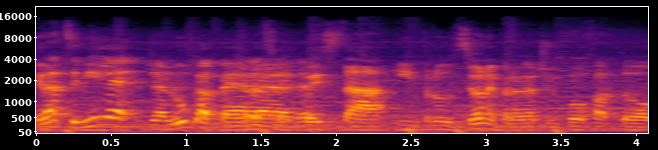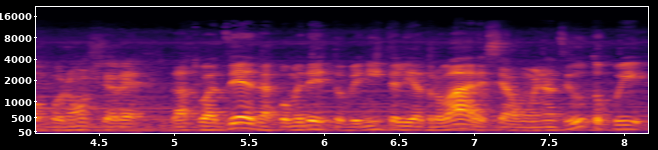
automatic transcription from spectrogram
Grazie mille Gianluca per questa introduzione, per averci un po' fatto conoscere la tua azienda. Come detto, veniteli a trovare. Siamo innanzitutto qui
